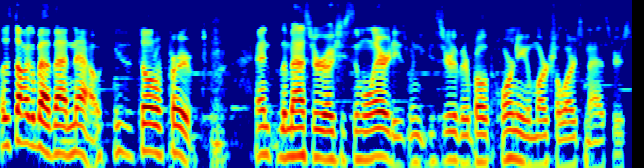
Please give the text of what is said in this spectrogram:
Let's talk about that now. He's a total perv. Hence the Master Roshi similarities when you consider they're both horny martial arts masters.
